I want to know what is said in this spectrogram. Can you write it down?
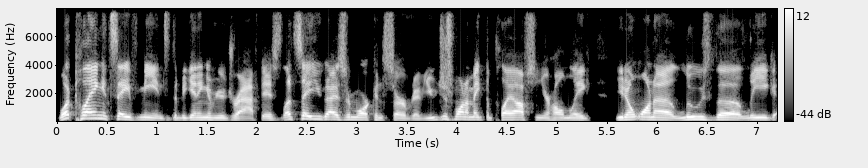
what playing it safe means at the beginning of your draft is let's say you guys are more conservative. You just want to make the playoffs in your home league. You don't want to lose the league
